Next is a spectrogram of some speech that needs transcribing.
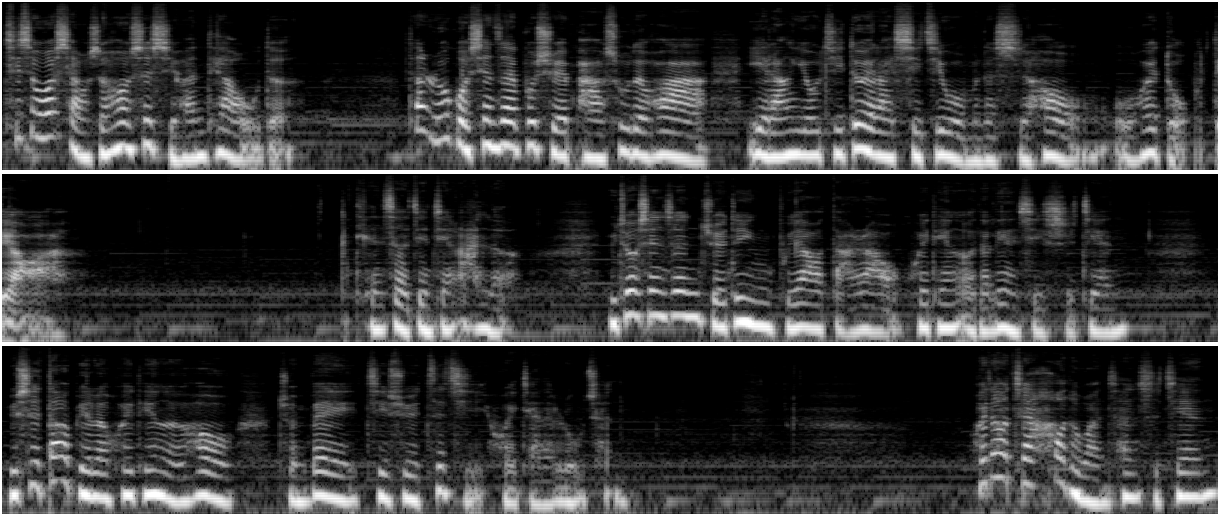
其实我小时候是喜欢跳舞的，但如果现在不学爬树的话，野狼游击队来袭击我们的时候，我会躲不掉啊。天色渐渐暗了，宇宙先生决定不要打扰灰天鹅的练习时间，于是道别了灰天鹅后，准备继续自己回家的路程。回到家后的晚餐时间，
